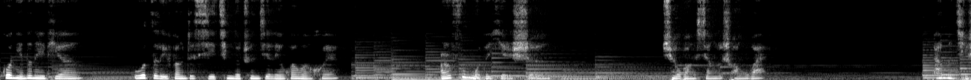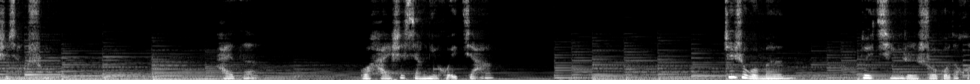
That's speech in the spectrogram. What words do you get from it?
过年的那天，屋子里放着喜庆的春节联欢晚会，而父母的眼神却望向了窗外，他们其实想说。孩子，我还是想你回家。这是我们对亲人说过的话。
